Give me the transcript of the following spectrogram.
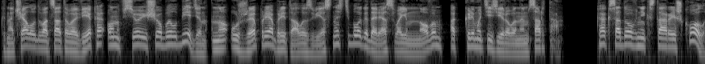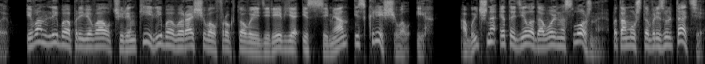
К началу XX века он все еще был беден, но уже приобретал известность благодаря своим новым акклиматизированным сортам. Как садовник старой школы, Иван либо прививал черенки, либо выращивал фруктовые деревья из семян и скрещивал их. Обычно это дело довольно сложное, потому что в результате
